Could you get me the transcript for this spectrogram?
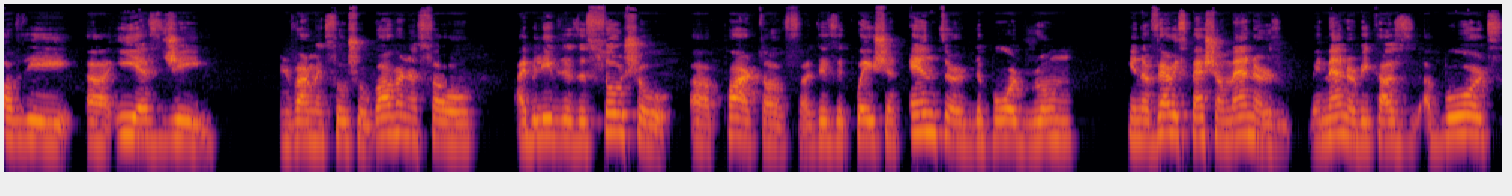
of the uh, ESG, environment, social governance. So I believe that the social uh, part of uh, this equation entered the boardroom in a very special manner, manner because boards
